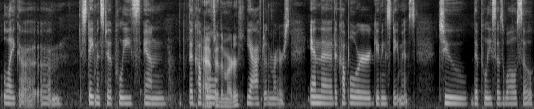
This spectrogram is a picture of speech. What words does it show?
like uh, um, statements to the police and the, the couple After the murders? Yeah, after the murders, and the the couple were giving statements to the police as well. So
